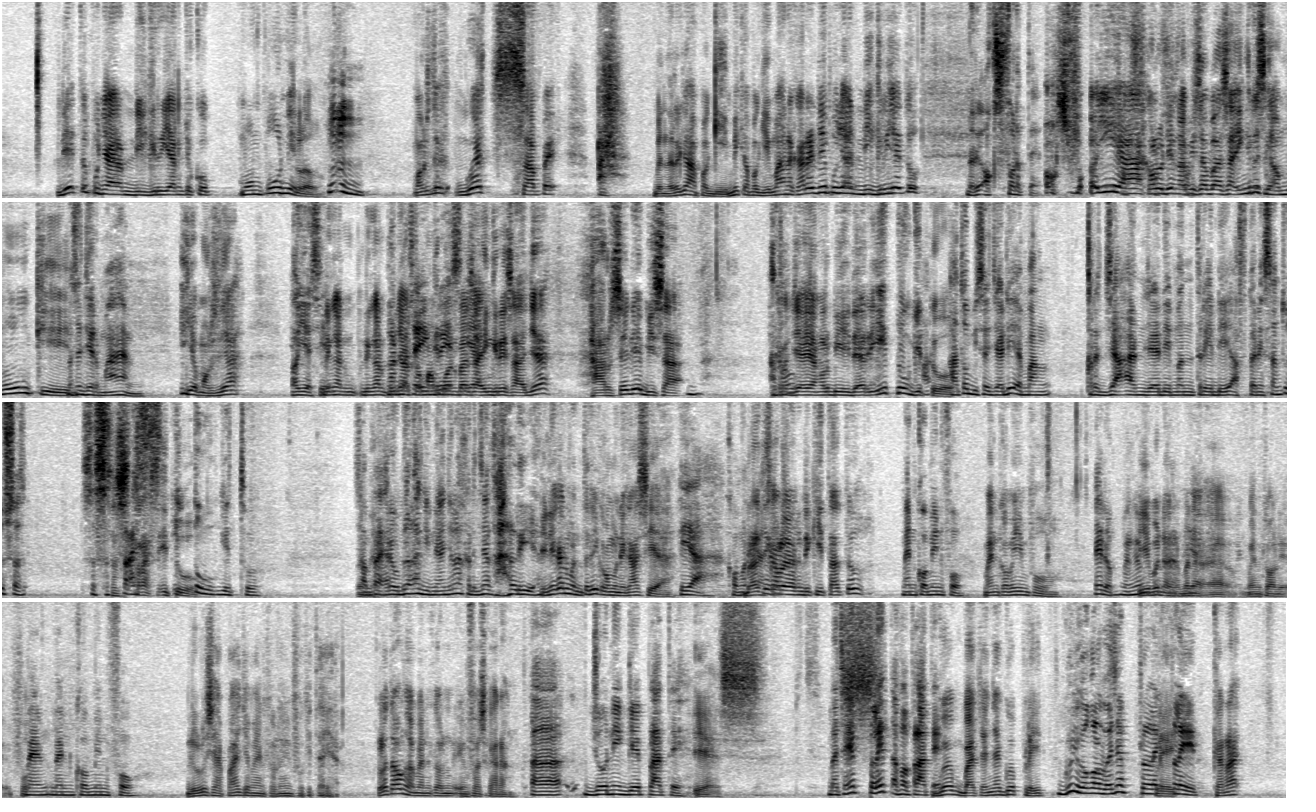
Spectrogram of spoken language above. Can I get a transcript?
dia tuh punya degree yang cukup mumpuni loh. Mm-mm. Maksudnya gue sampai, ah bener gak apa gimmick apa gimana? Karena dia punya degree-nya tuh Dari Oxford ya. Oxford. oh iya, kalau dia nggak bisa bahasa Inggris nggak mungkin. Bahasa Jerman. Iya maksudnya Oh iya sih. dengan dengan punya bahasa kemampuan Inggris, bahasa ya. Inggris saja, harusnya dia bisa Atau- kerja yang lebih dari itu gitu. A- Atau bisa jadi emang kerjaan jadi menteri di Afghanistan tuh Sestres sestres itu. itu. gitu. Sampai akhirnya udahlah gini aja lah kerja kali ya. Ini kan Menteri Komunikasi ya. Iya, komunikasi. Berarti kalau yang di kita tuh Menkominfo. Menkominfo. Iya dong, Menkominfo. Iya benar, benar. Iya. eh, Menkominfo. Men Menkominfo. Dulu siapa aja Menkominfo kita ya? Lo tau nggak Menkominfo sekarang? Eh, Johnny G. Plate. Yes. Bacanya plate apa plate? Gue bacanya gue plate. Gue juga kalau baca plate plate. Karena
